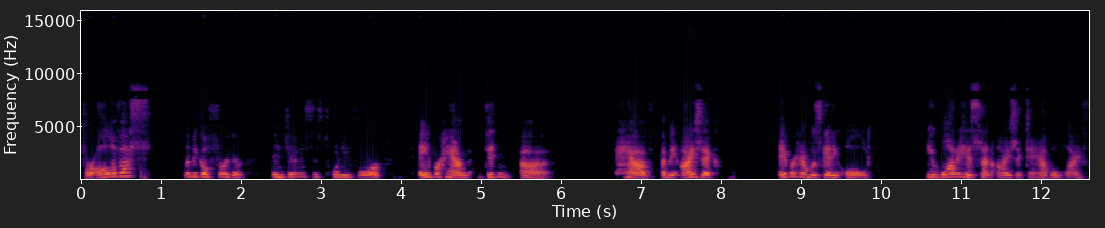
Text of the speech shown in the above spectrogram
for all of us? Let me go further. In Genesis 24, Abraham didn't uh, have, I mean, Isaac, Abraham was getting old. He wanted his son Isaac to have a wife.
